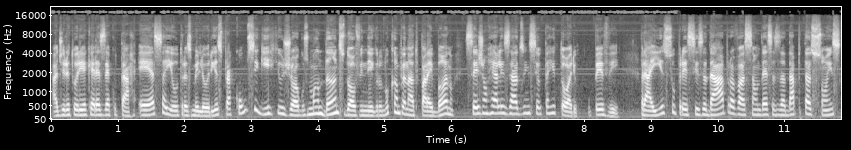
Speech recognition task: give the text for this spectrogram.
A diretoria quer executar essa e outras melhorias para conseguir que os jogos mandantes do Alvinegro no Campeonato Paraibano sejam realizados em seu território, o PV. Para isso, precisa da aprovação dessas adaptações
